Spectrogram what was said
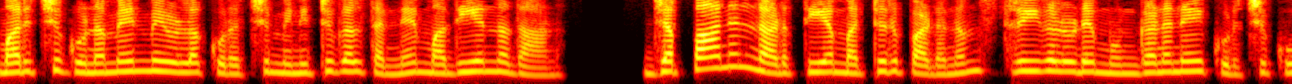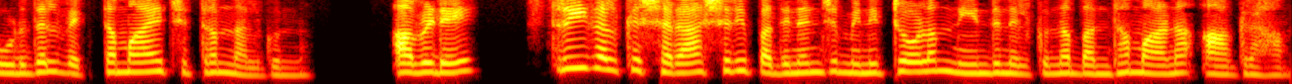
മറിച്ച് ഗുണമേന്മയുള്ള കുറച്ച് മിനിറ്റുകൾ തന്നെ മതിയെന്നതാണ്. ജപ്പാനിൽ നടത്തിയ മറ്റൊരു പഠനം സ്ത്രീകളുടെ മുൻഗണനയെക്കുറിച്ച് കൂടുതൽ വ്യക്തമായ ചിത്രം നൽകുന്നു. അവിടെ സ്ത്രീകൾക്ക് ശരാശരി പതിനഞ്ച് മിനിറ്റോളം നീണ്ടുനിൽക്കുന്ന ബന്ധമാണ് ആഗ്രഹം.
